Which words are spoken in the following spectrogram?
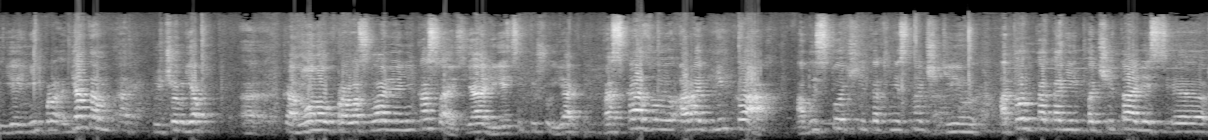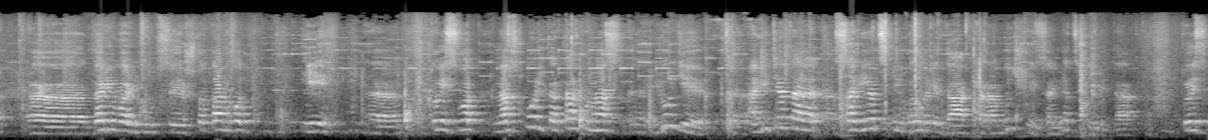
ей не про- я там, э, причем я э, канонов православия не касаюсь, я о лесе пишу, я рассказываю о родниках, об источниках местночтимых, о том, как они почитались э, э, до революции, что там вот и э, то есть вот насколько как у нас э, люди, э, а ведь это советский был редактор, обычный советский редактор. То есть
